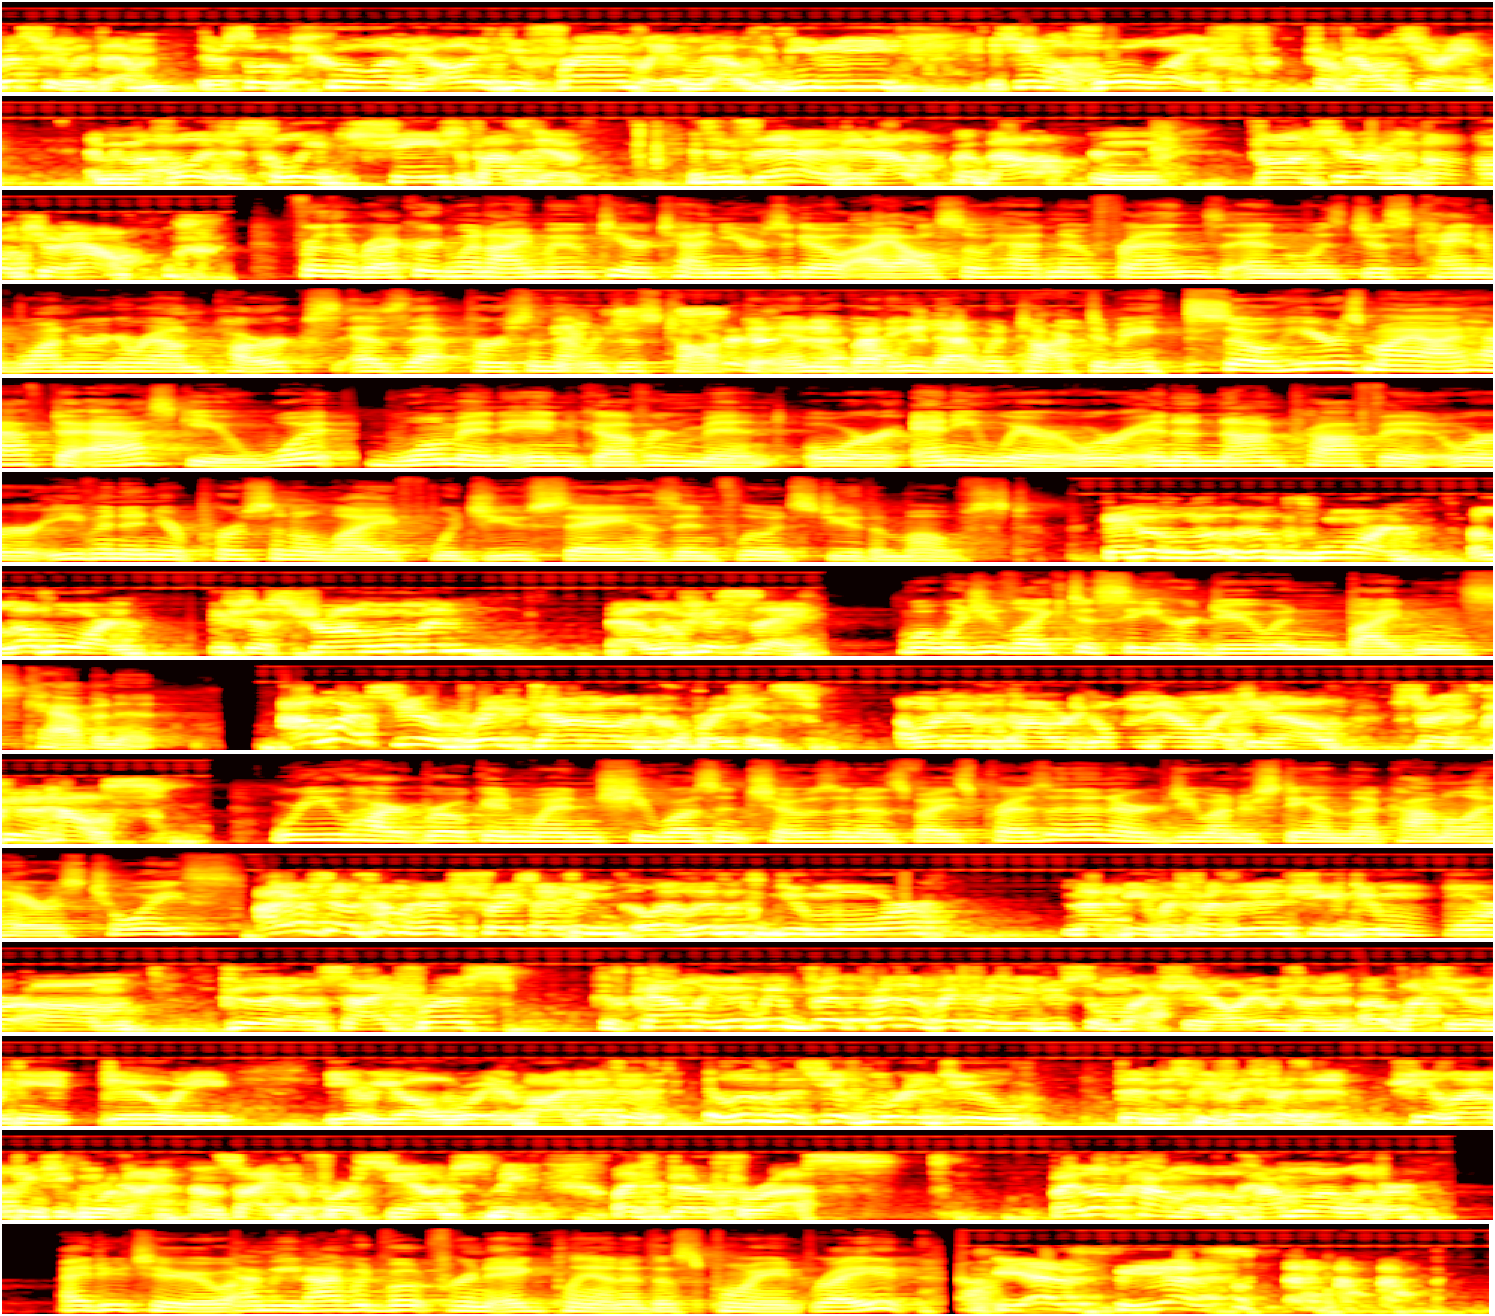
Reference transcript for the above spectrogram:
breastfeeding with them. They're so cool. I mean, all these new friends, like a community. It changed my whole life for volunteering. I mean, my whole life just totally changed to positive. And since then, I've been out about and volunteer. I've volunteer now. For the record, when I moved here 10 years ago, I also had no friends and was just kind of wandering around parks as that person that would just talk to anybody that would talk to me. So here's my I have to ask you what woman in government or anywhere or in a nonprofit or even in your personal life would you say has influenced you the most? I go to Elizabeth Warren. I love Warren. She's a strong woman. I love what she has to say. What would you like to see her do in Biden's cabinet? I want to see her break down all the big corporations. I want to have the power to go in there and, like, you know, start cleaning house. Were you heartbroken when she wasn't chosen as vice president, or do you understand the Kamala Harris choice? I understand the Kamala Harris choice. I think Elizabeth can do more, not be vice president. She can do more um, good on the side for us. Because Kamala, you know, president, vice president, you do so much, you know, and everybody's on, watching everything you do, and you, you all worried about it. I think Elizabeth, she has more to do than just be vice president. She has a lot of things she can work on on the side Therefore, you know, just make life better for us. But I love Kamala, though. Kamala, I love her. I do too. I mean, I would vote for an eggplant at this point, right? Yes, yes.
